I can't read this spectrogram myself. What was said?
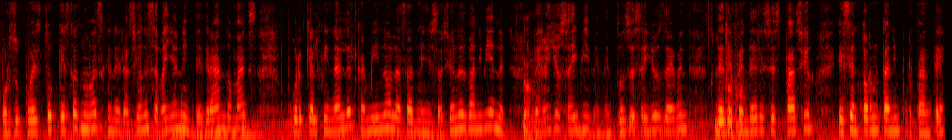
por supuesto, que estas nuevas generaciones se vayan integrando, Max, porque al final del camino las administraciones van y vienen, pero ellos ahí viven, entonces ellos deben de defender ese espacio, ese entorno tan importante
